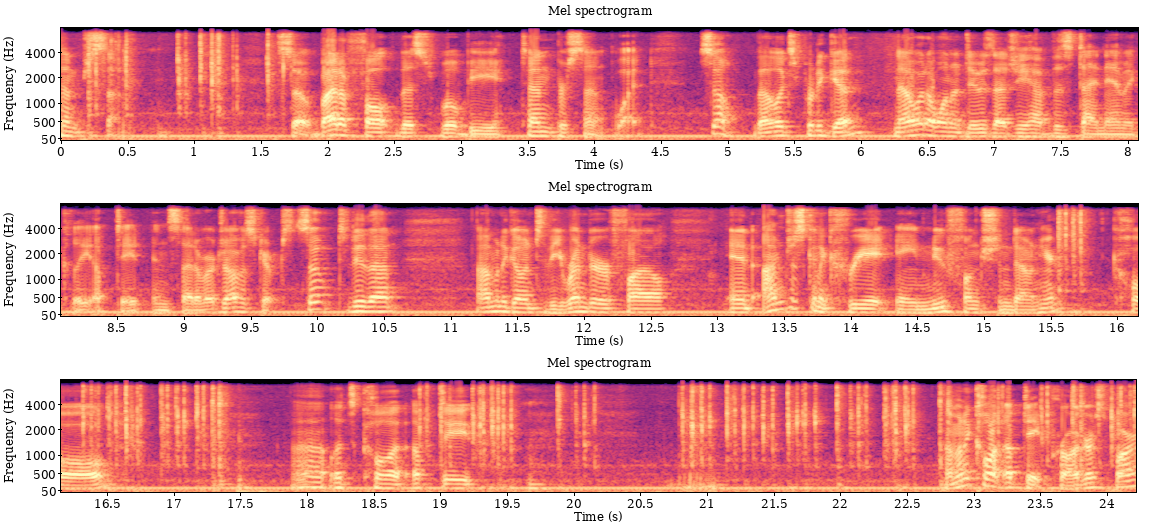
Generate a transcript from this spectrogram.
10%. So by default, this will be 10% wide. So that looks pretty good. Now what I want to do is actually have this dynamically update inside of our JavaScript. So to do that, I'm going to go into the renderer file and I'm just going to create a new function down here called, uh, let's call it update. I'm going to call it update progress bar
